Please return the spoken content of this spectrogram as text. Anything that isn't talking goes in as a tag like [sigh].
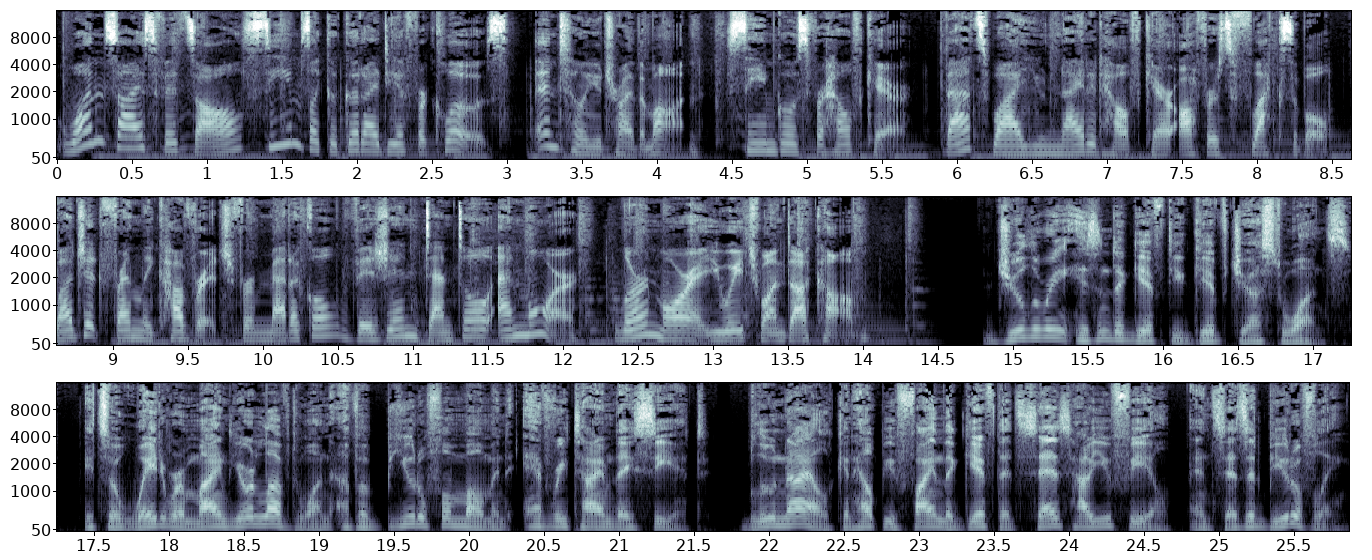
One size fits all seems like a good idea for clothes until you try them on. Same goes for healthcare. That's why United Healthcare offers flexible, budget-friendly coverage for medical, vision, dental, and more. Learn more at uh1.com. Jewelry isn't a gift you give just once. It's a way to remind your loved one of a beautiful moment every time they see it. Blue Nile can help you find the gift that says how you feel and says it beautifully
